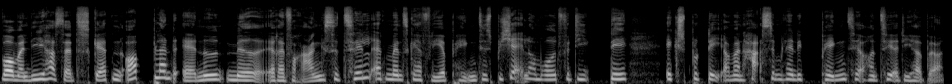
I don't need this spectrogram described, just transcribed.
hvor man lige har sat skatten op, blandt andet med reference til, at man skal have flere penge til specialområdet, fordi det eksploderer. Man har simpelthen ikke penge til at håndtere de her børn.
